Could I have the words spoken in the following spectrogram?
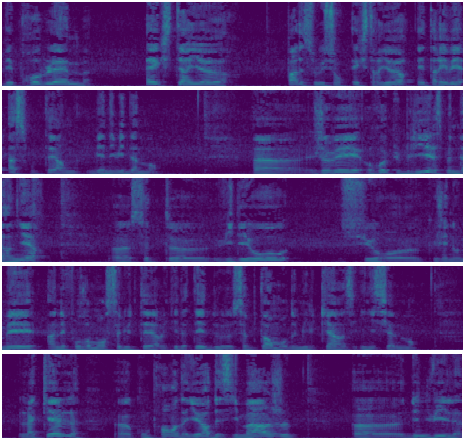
des problèmes extérieurs par des solutions extérieures est arrivé à son terme, bien évidemment. Euh, je vais republier la semaine dernière euh, cette euh, vidéo sur, que j'ai nommée Un effondrement salutaire qui datait de septembre 2015 initialement, laquelle comprend d'ailleurs des images d'une ville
